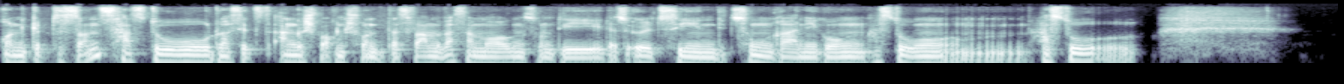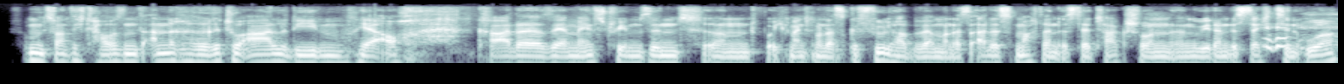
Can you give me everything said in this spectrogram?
Und gibt es sonst, hast du, du hast jetzt angesprochen schon das warme Wasser morgens und die, das Ölziehen, die Zungenreinigung. Hast du, hast du 25.000 andere Rituale, die ja auch gerade sehr Mainstream sind und wo ich manchmal das Gefühl habe, wenn man das alles macht, dann ist der Tag schon irgendwie, dann ist 16 Uhr,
